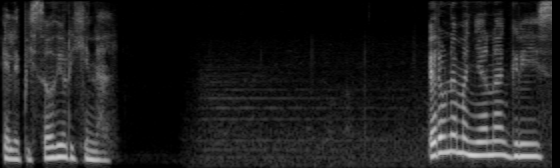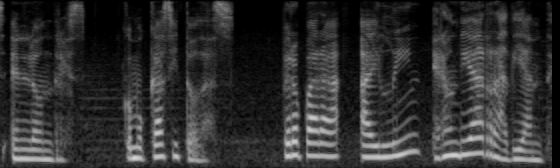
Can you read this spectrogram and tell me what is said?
el episodio original. Era una mañana gris en Londres, como casi todas. Pero para Eileen era un día radiante.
